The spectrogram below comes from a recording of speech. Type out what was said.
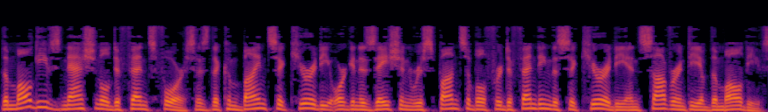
the Maldives National Defence Force is the combined security organization responsible for defending the security and sovereignty of the Maldives,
